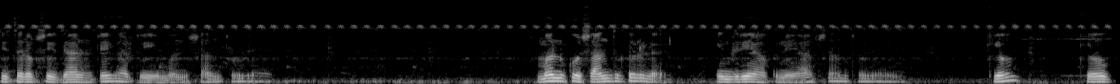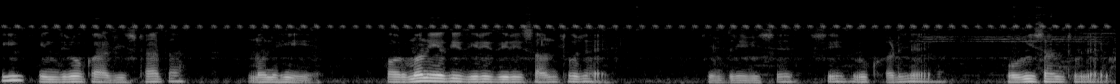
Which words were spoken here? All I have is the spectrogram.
की तरफ़ से ध्यान हटेगा तो ये मन शांत हो जाएगा। मन को शांत कर ले, इंद्रियाँ अपने आप शांत हो जाएँगी। क्यों? क्योंकि इंद्रियों का अधिष्ठाता मन ही है, और मन यदि धीरे धीरे शांत हो जाए इंद्रिय विषय से रुख हट जाएगा, वो भी शांत हो जाएगा।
